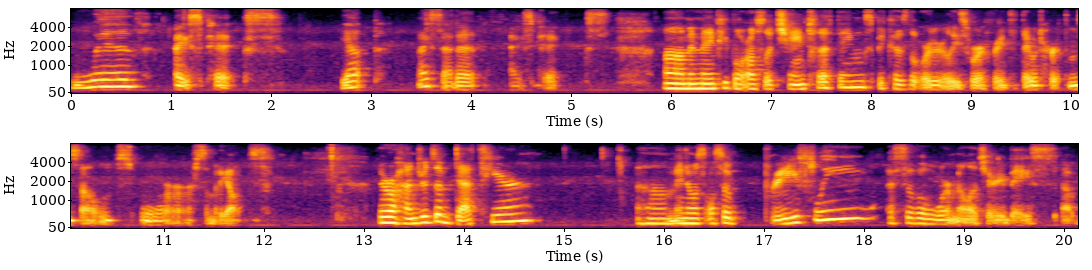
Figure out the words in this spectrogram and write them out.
with ice picks. Yep, I said it. Ice picks. Um, and many people are also chained to things because the orderlies were afraid that they would hurt themselves or somebody else. There were hundreds of deaths here, um, and it was also briefly a Civil War military base. So,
